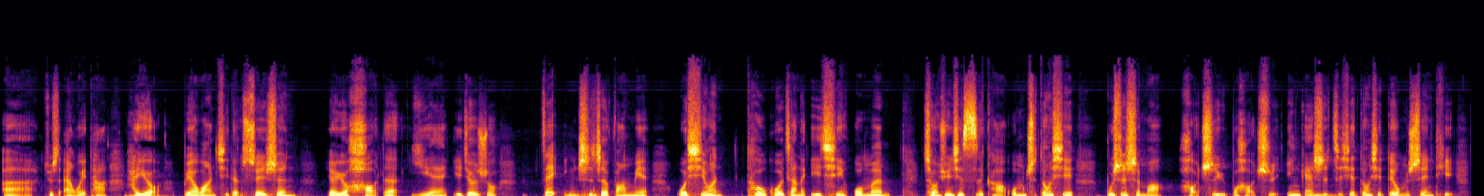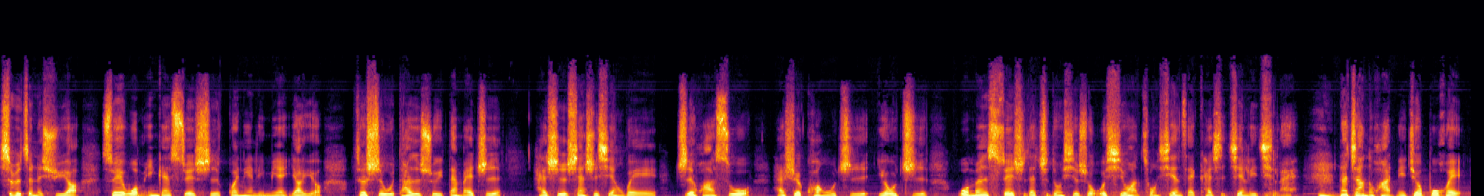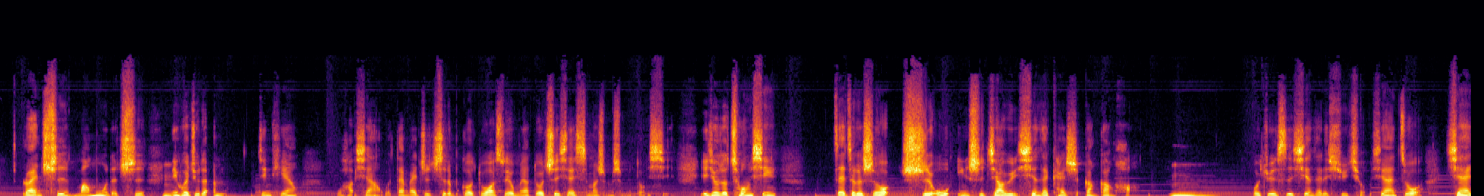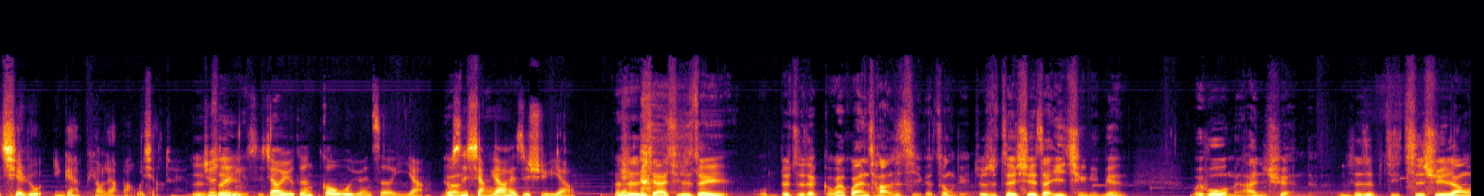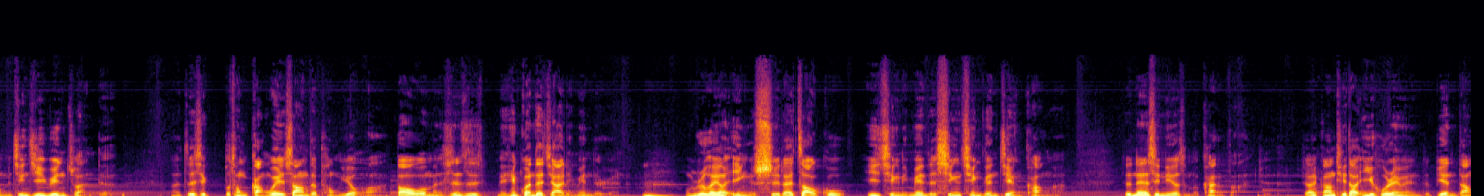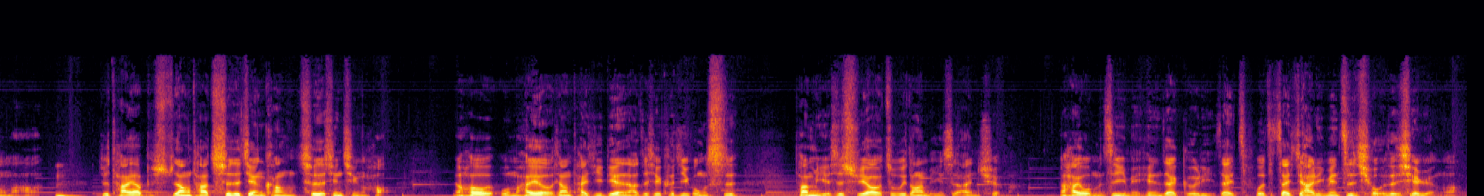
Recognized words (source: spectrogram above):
呃，就是安慰他。还有不要忘记的，随身要有好的盐，也就是说，在饮食这方面，我希望透过这样的疫情，我们重新去思考，我们吃东西不是什么好吃与不好吃，应该是嗯这些东西对我们身体是不是真的需要？所以我们应该随时观念里面要有这个食物它是属于蛋白质。还是膳食纤维、植化素，还是矿物质、油脂？我们随时在吃东西的时候，我希望从现在开始建立起来。嗯那这样的话，你就不会乱吃、盲目的吃，嗯你会觉得，嗯，今天我好像我蛋白质吃的不够多，所以我们要多吃一些什么什么什么东西。也就是说，重新在这个时候，食物饮食教育现在开始刚刚好。嗯，我觉得是现在的需求，现在做，现在切入应该很漂亮吧？我想，对，我觉得饮食教育跟购物原则一样，我是想要还是需要，但是现在其实最我们最值得观观察的是几个重点，就是这些在疫情里面维护我们安全的，嗯甚至持续让我们经济运转的，呃，这些不同岗位上的朋友啊，包括我们甚至每天关在家里面的人，嗯，我们如何用饮食来照顾疫情里面的心情跟健康啊？就 Nancy，你有什么看法？你觉得？就像刚刚提到医护人员的便当嘛，哈，嗯，就他要让他吃的健康，吃的心情好。然后我们还有像台积电啊这些科技公司，他们也是需要注意到他们饮食安全嘛。那还有我们自己每天在隔离，在或者在家里面自求这些人啊，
